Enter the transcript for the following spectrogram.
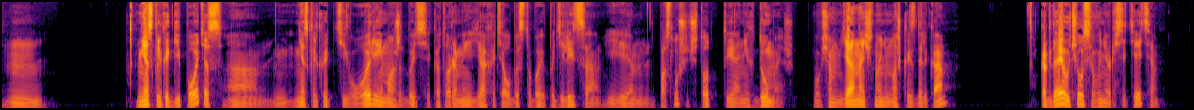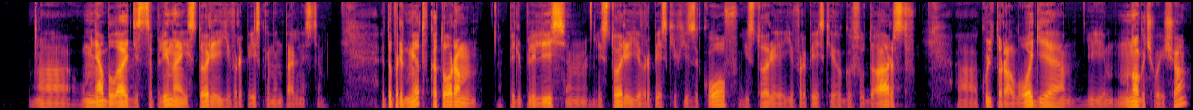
несколько гипотез, а, несколько теорий, может быть, которыми я хотел бы с тобой поделиться и послушать, что ты о них думаешь. В общем, я начну немножко издалека. Когда я учился в университете, а, у меня была дисциплина история европейской ментальности. Это предмет, в котором переплелись история европейских языков, история европейских государств, культурология и много чего еще.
